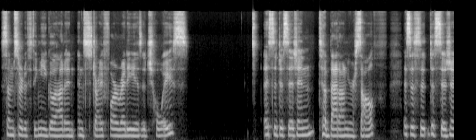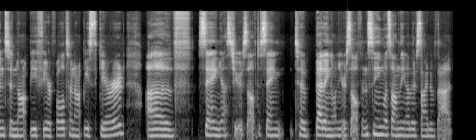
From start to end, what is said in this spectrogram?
some sort of thing you go out and, and strive for. Ready is a choice. It's a decision to bet on yourself. It's a decision to not be fearful, to not be scared of saying yes to yourself, to saying to betting on yourself and seeing what's on the other side of that.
